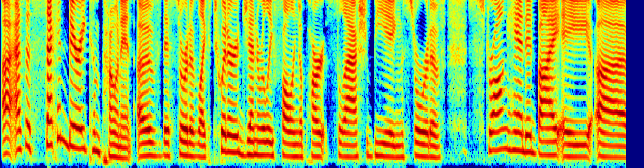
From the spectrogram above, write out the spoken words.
Uh, as a secondary component of this sort of like Twitter generally falling apart slash being sort of strong handed by a uh,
